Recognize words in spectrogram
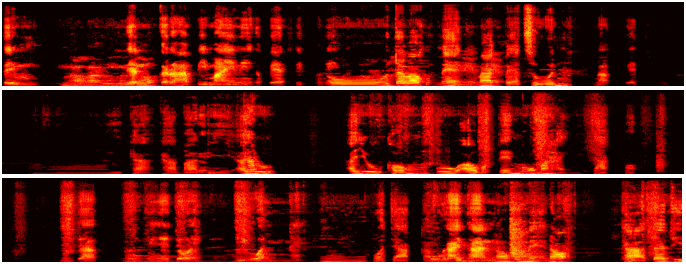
เต็มอืมเดือนมกราปีใหม่นี่ก็แปดสิบพอดีโอ้แต่ว่าคุณแม่นี่มากแปดศูนย์มากแปดสิบอืมค่ะค่ะบาดนี้ อายุ อายุของผู้เอาบักแตงโมมาให้นี่จักบ่รู้จักลูกแม่ยายจอยอีอ้วนนะ อืมบ่จักก็ผู้บ่ขายเป็นหยังทานเนาะคุณแม่เนาะค่ะ แต่ที่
